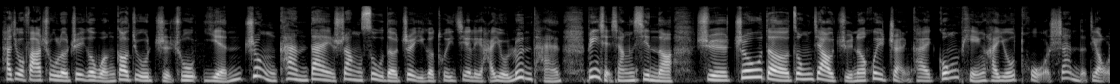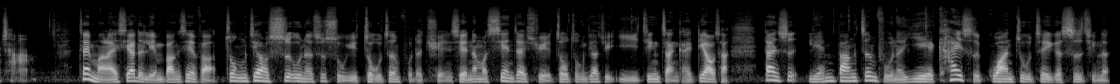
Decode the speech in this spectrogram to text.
他就发出了这个文告，就指出严重看待上诉的这一个推荐里还有论坛，并且相信呢，雪州的宗教局呢会展开公平还有妥善的调查。在马来西亚的联邦宪法，宗教事务呢是属于州政府的权限。那么现在雪州宗教局已经展开调查，但是联邦政府呢也开始关注这个事情了。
